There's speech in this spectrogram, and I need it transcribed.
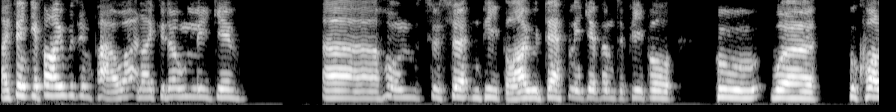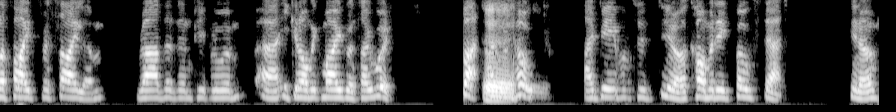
I think if I was in power and I could only give uh, homes to certain people, I would definitely give them to people who were who qualified for asylum rather than people who were uh, economic migrants. I would, but I would hope I'd be able to, you know, accommodate both. That, you know,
